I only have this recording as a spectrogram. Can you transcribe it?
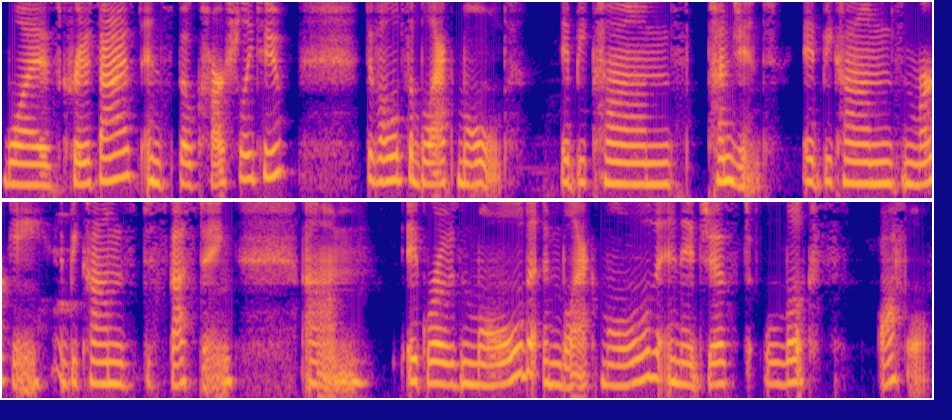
was criticized and spoke harshly to develops a black mold. It becomes pungent. It becomes murky. It becomes disgusting. Um, it grows mold and black mold, and it just looks awful.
